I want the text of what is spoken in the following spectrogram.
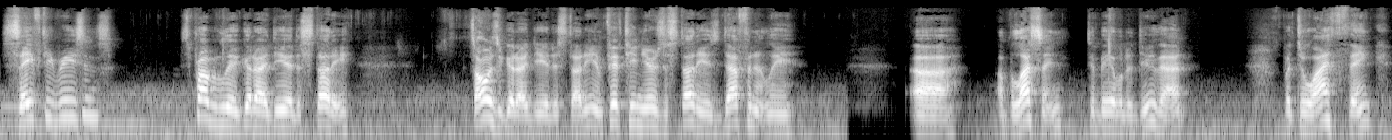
safety reasons, it's probably a good idea to study. It's always a good idea to study, and 15 years of study is definitely uh, a blessing to be able to do that. But do I think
